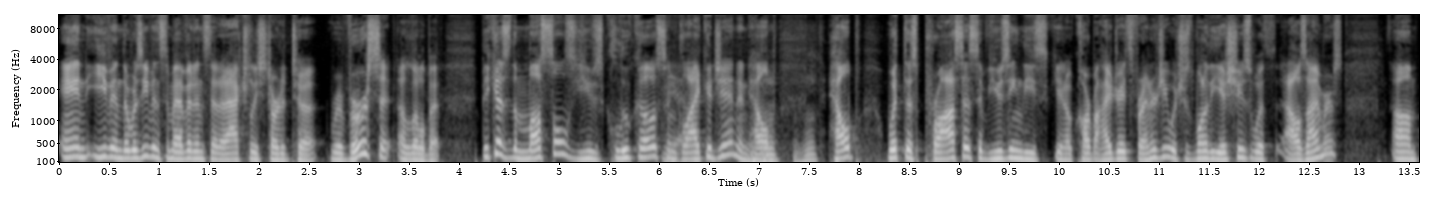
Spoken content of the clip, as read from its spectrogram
And even there was even some evidence that it actually started to reverse it a little bit because the muscles use glucose and glycogen and mm-hmm, help mm-hmm. help with this process of using these you know carbohydrates for energy, which is one of the issues with Alzheimer's. Um,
